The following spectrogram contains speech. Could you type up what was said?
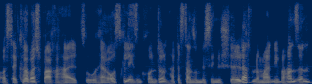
aus der Körpersprache halt so herausgelesen konnte und hat das dann so ein bisschen geschildert. Und dann meinten die, Wahnsinn,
